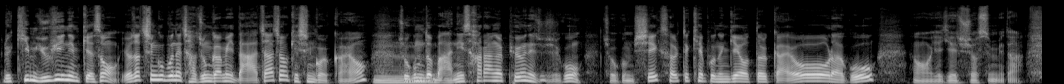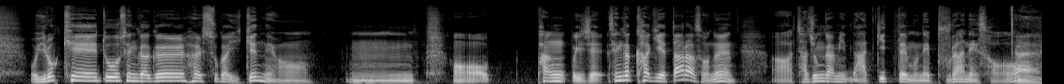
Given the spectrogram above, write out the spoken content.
그리고 김유희 님께서 여자친구분의 자존감이 낮아져 계신 걸까요? 음. 조금 더 많이 사랑을 표현해 주시고 조금씩 설득해 보는 게 어떨까요? 라고 어, 얘기해 주셨습니다. 어, 이렇게도 생각을 할 수가 있겠네요. 음, 어, 방, 이제 생각하기에 따라서는 아, 자존감이 낮기 때문에 불안해서 네.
